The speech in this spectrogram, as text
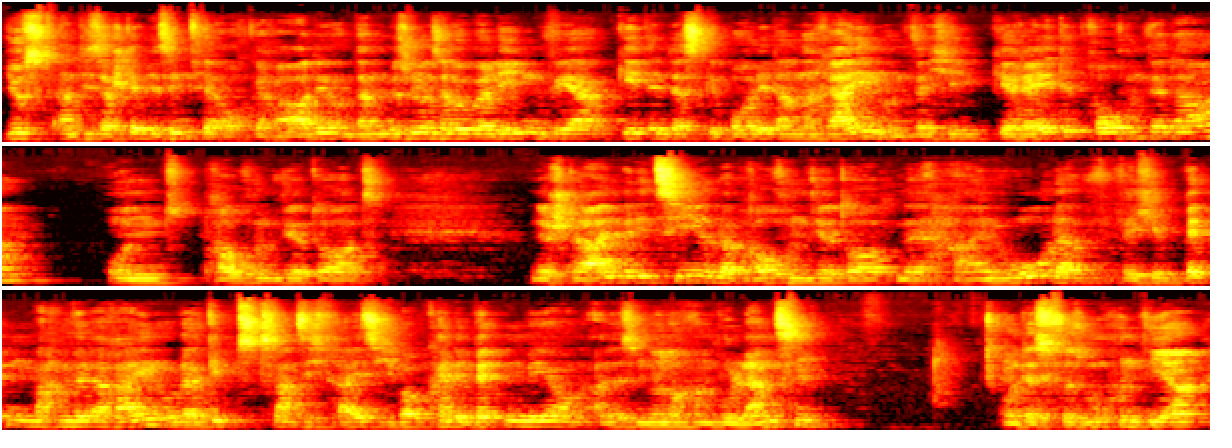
Just an dieser Stelle sind wir auch gerade. Und dann müssen wir uns aber überlegen, wer geht in das Gebäude dann rein und welche Geräte brauchen wir da? Und brauchen wir dort eine Strahlenmedizin oder brauchen wir dort eine HNO oder welche Betten machen wir da rein? Oder gibt es 2030 überhaupt keine Betten mehr und alles nur noch Ambulanzen? Und das versuchen wir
